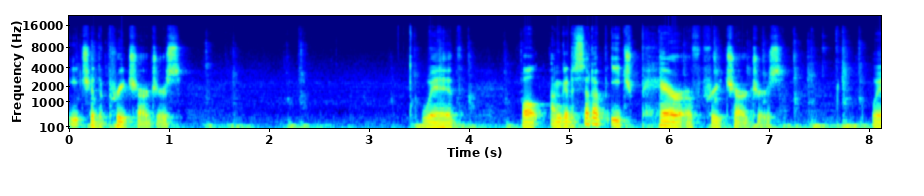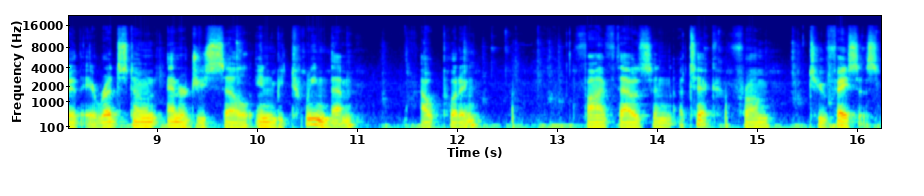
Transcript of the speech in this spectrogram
each of the pre-chargers with, well, I'm going to set up each pair of pre-chargers with a redstone energy cell in between them outputting 5,000 a tick from two faces.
